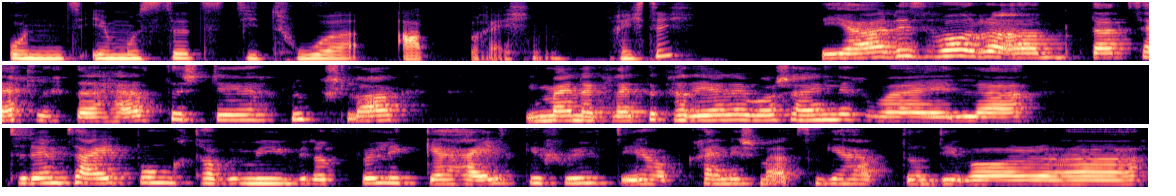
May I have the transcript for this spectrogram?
und ihr musstet die Tour abbrechen, richtig? Ja, das war äh, tatsächlich der härteste Rückschlag in meiner Kletterkarriere wahrscheinlich, weil äh, zu dem Zeitpunkt habe ich mich wieder völlig geheilt gefühlt. Ich habe keine Schmerzen gehabt und ich war äh,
